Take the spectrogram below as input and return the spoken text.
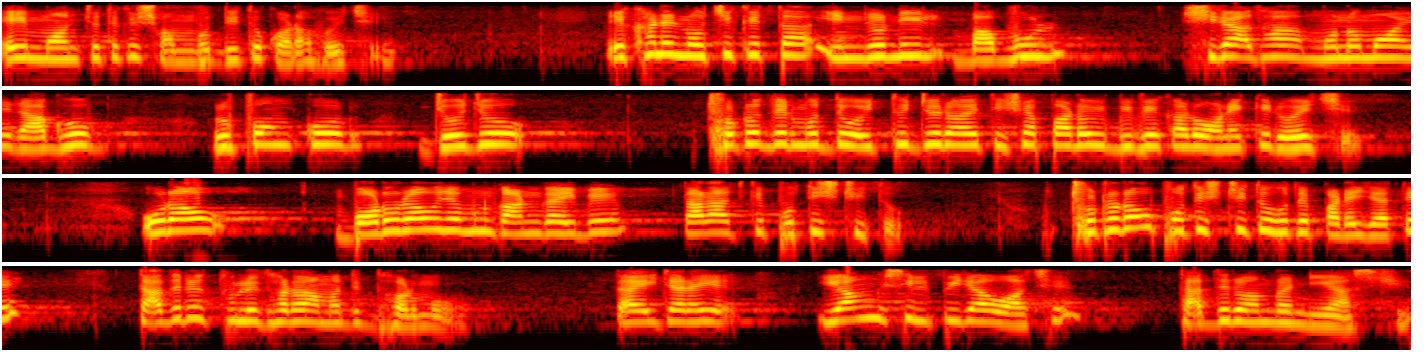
এই মঞ্চ থেকে সম্বর্ধিত করা হয়েছে। এখানে নচিকেতা, ইন্দ্রনীল, বাবুল শিরাধা মনোময়, রাঘব, রূপঙ্কর যোজো ছোটদের মধ্যে ঐতিহ্য রায় তিশা পাড়ই, বিবেক আরও অনেকে রয়েছে। ওরাও বড়রাও যেমন গান গাইবে, তারা আজকে প্রতিষ্ঠিত। ছোটরাও প্রতিষ্ঠিত হতে পারে যাতে তাদেরও তুলে ধরা আমাদের ধর্ম। তাই যারা ইয়াং শিল্পীরাও আছে, তাদেরও আমরা নিয়ে আসছি।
